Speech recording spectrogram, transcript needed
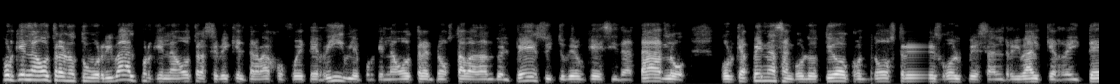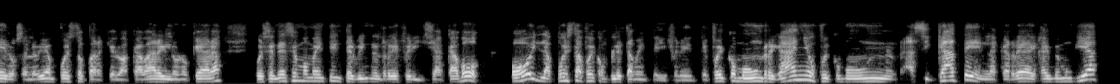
porque en la otra no tuvo rival, porque en la otra se ve que el trabajo fue terrible, porque en la otra no estaba dando el peso y tuvieron que deshidratarlo, porque apenas angoloteó con dos, tres golpes al rival que reitero, se lo habían puesto para que lo acabara y lo noqueara, pues en ese momento intervino el referee y se acabó. Hoy la apuesta fue completamente diferente. Fue como un regaño, fue como un acicate en la carrera de Jaime Munguía.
